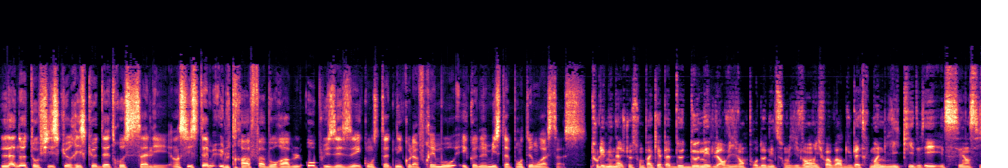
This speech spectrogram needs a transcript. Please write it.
la note au fisc risque d'être salée. Un système ultra favorable aux plus aisés, constate Nicolas Frémaux, économiste à Panthéon-Assas. Tous les ménages ne sont pas capables de donner de leur vivant. Pour donner de son vivant, il faut avoir du patrimoine liquide. Et c'est un système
